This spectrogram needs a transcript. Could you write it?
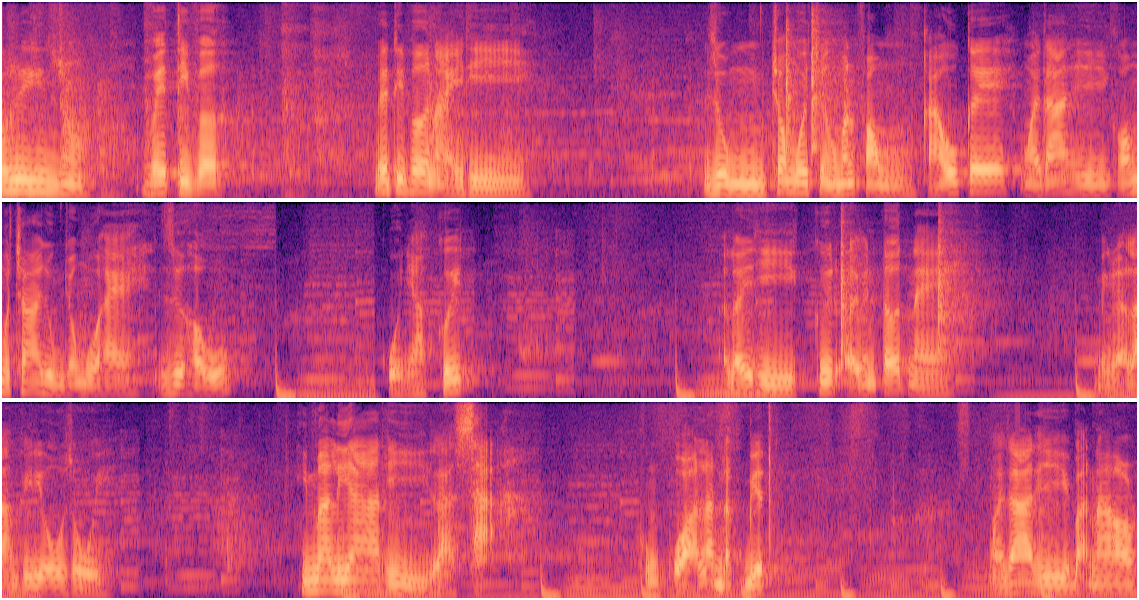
Original vetiver. Vetiver này thì dùng cho môi trường văn phòng khá ok. Ngoài ra thì có một chai dùng cho mùa hè dưa hấu của nhà Quýt. Ở đây thì Quýt Aventus này mình đã làm video rồi. Himalaya thì là xạ không quá là đặc biệt. Ngoài ra thì bạn nào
